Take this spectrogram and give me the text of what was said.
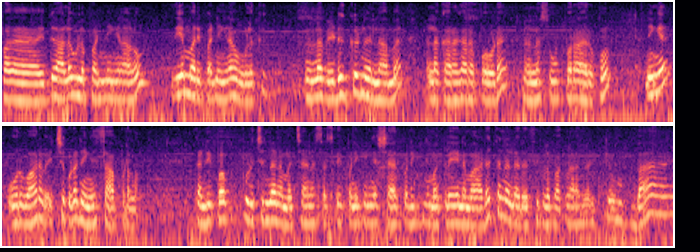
ப இது அளவில் பண்ணிங்கனாலும் இதே மாதிரி பண்ணிங்கன்னா உங்களுக்கு நல்லா வெடுக்குன்னு இல்லாமல் நல்லா கரகரப்போட நல்லா சூப்பராக இருக்கும். நீங்கள் ஒரு வாரம் வச்சு கூட நீங்கள் சாப்பிடலாம். கண்டிப்பாக பிடிச்சிருந்தா நம்ம சேனல் சப்ஸ்கிரைப் பண்ணிக்கோங்க ஷேர் பண்ணிக்கோங்க மக்களே. நம்ம அடுத்த நல்ல ரெசிபியில் பார்க்கலாம். அது வரைக்கும் பாய்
